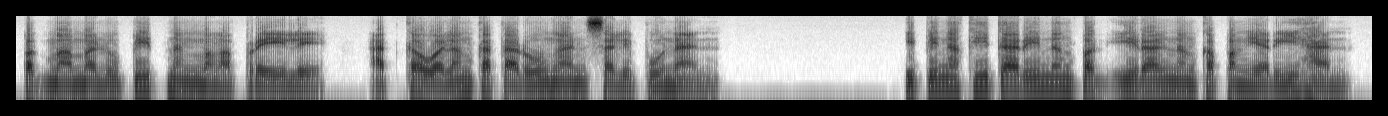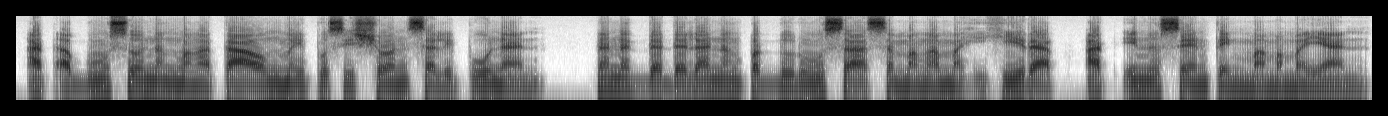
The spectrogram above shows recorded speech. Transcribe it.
pagmamalupit ng mga prele, at kawalang katarungan sa lipunan. Ipinakita rin ang pag-iral ng kapangyarihan at abuso ng mga taong may posisyon sa lipunan, na nagdadala ng pagdurusa sa mga mahihirap at inosenteng mamamayan.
